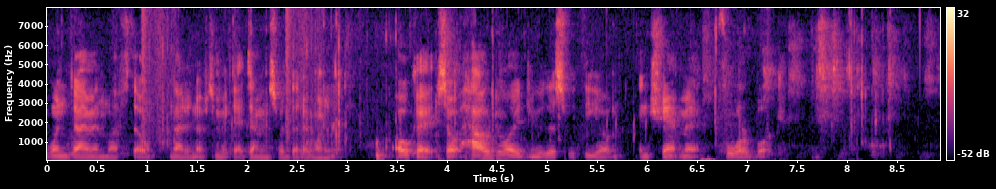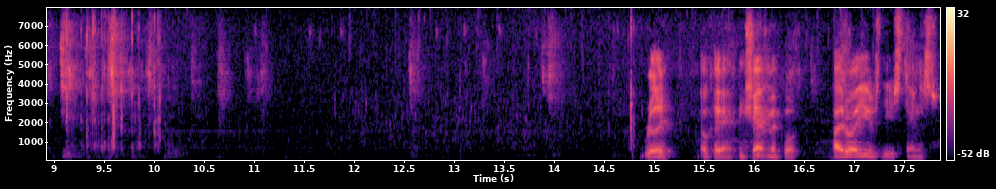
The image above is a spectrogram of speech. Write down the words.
one diamond left, though. Not enough to make that diamond sword that I wanted. Okay, so how do I do this with the um, enchantment four book? Really? Okay, enchantment book. How do I use these things?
